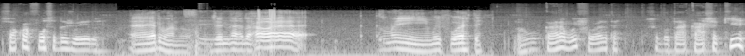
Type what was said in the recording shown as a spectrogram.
Só com a força do joelho. É, hermano. Sí. General é. É muito, muito forte. É um cara muito forte. Deixa eu botar a caixa aqui.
